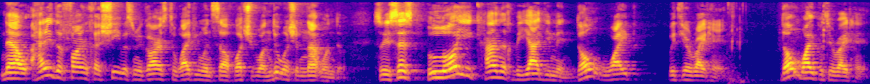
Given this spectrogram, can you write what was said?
Now, how do you define chashivas in regards to wiping oneself? What should one do? What should not one do? So he says. Don't wipe with your right hand. Don't wipe with your right hand.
